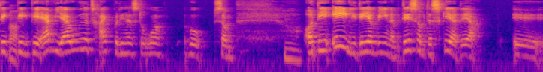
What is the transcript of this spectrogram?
det, det, det er, vi er ude at trække på det her store håb. Som, mm. Og det er egentlig det, jeg mener med det, som der sker der. Øh,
